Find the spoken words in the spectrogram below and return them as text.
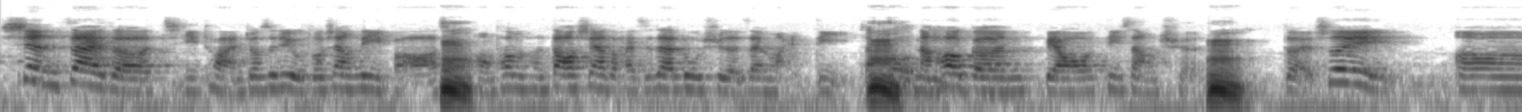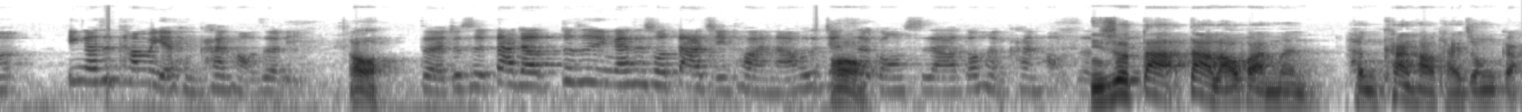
现在的集团就是，例如说像力宝啊、什么，他们到现在都还是在陆续的在买地，然后跟标地上权。嗯，对，所以，嗯，应该是他们也很看好这里。哦，对，就是大家，就是应该是说大集团啊，或者建设公司啊，都很看好这里。你说大大老板们很看好台中港？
